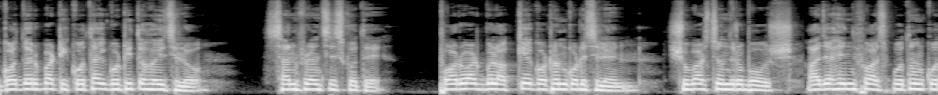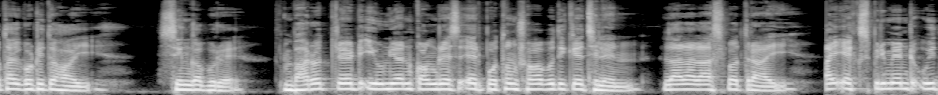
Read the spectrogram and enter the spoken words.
গদর পার্টি কোথায় গঠিত হয়েছিল? সান ফ্রান্সিসকোতে। ফরওয়ার্ড ব্লক কে গঠন করেছিলেন? সুভাষচন্দ্র বোস। আজাহিন্দ ফৌজ প্রথম কোথায় গঠিত হয়? সিঙ্গাপুরে। ভারত ট্রেড ইউনিয়ন কংগ্রেস এর প্রথম সভাপতি কে ছিলেন? Lala Lajpat Rai. I experiment with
